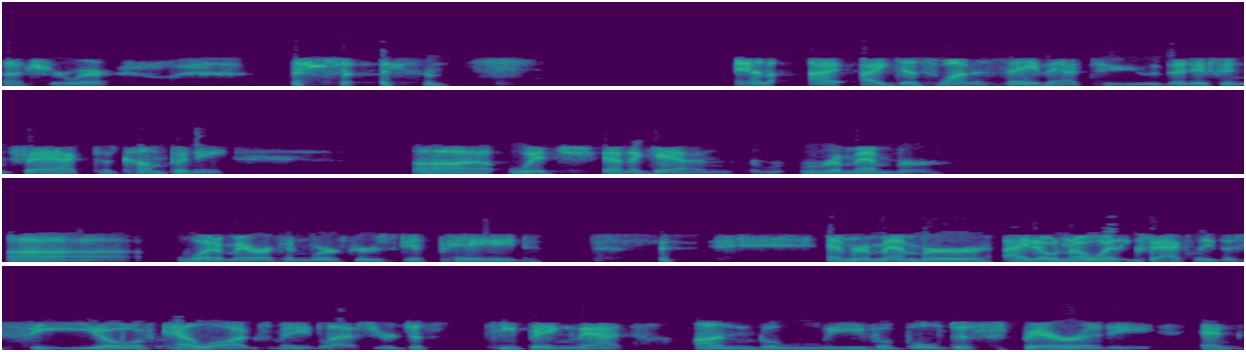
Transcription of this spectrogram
not sure where. and I, I just want to say that to you that if in fact a company, uh, which, and again, r- remember uh, what American workers get paid. and remember, I don't know what exactly the CEO of Kellogg's made last year, just keeping that unbelievable disparity and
